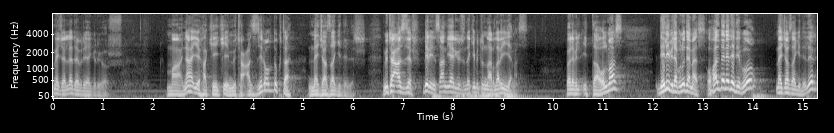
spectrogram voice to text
Mecelle devreye giriyor. Manayı hakiki müteazzir oldukta mecaza gidilir. Müteazzir bir insan yeryüzündeki bütün narları yiyemez. Böyle bir iddia olmaz. Deli bile bunu demez. O halde ne dedi bu? Mecaza gidilir.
